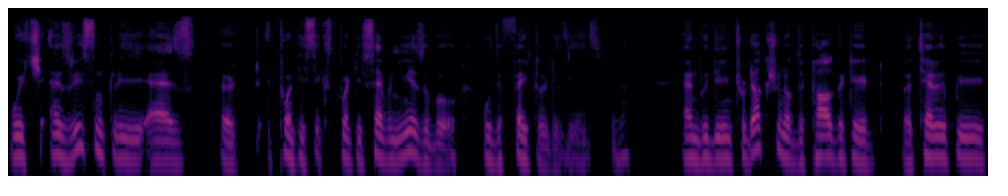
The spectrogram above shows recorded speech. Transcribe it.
which, as recently as uh, 26, 27 years ago, was a fatal disease. You know? And with the introduction of the targeted uh, therapy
